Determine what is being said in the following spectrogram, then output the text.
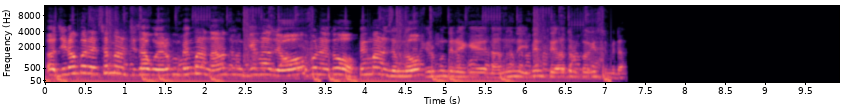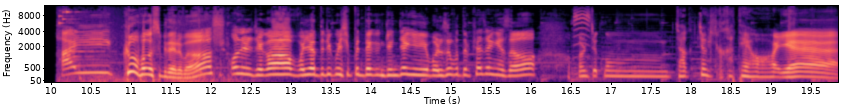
어, 지난번에 천만원 치 사고 여러분 백만원 나눠주면 기억나죠? 이번에도 백만원 정도 여러분들에게 나누는 이벤트 하도록 하겠습니다. 아이쿠 반갑습니다 여러분. 오늘 제가 보여드리고 싶은 덱은 굉장히 벌써부터 표정에서 오늘 조금 자극적일 것 같아요. 예.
